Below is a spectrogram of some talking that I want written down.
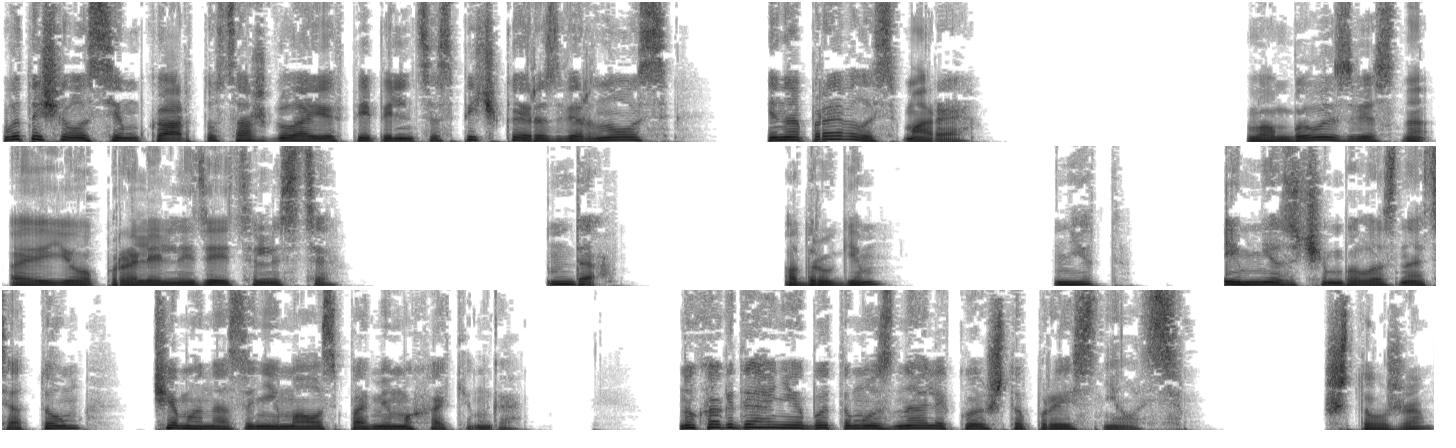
вытащила сим-карту, сожгла ее в пепельнице спичкой, развернулась и направилась в Море. «Вам было известно о ее параллельной деятельности?» Да. А другим? Нет. Им незачем было знать о том, чем она занималась помимо хакинга. Но когда они об этом узнали, кое-что прояснилось. Что же?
